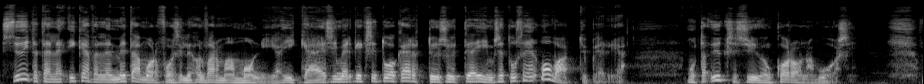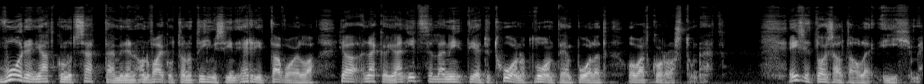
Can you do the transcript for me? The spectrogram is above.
Syitä tälle ikävälle metamorfoosille on varmaan monia. Ikä esimerkiksi tuo kärttyisyyttä ja ihmiset usein ovat typeriä. Mutta yksi syy on koronavuosi. Vuoden jatkunut sättääminen on vaikuttanut ihmisiin eri tavoilla ja näköjään itselläni tietyt huonot luonteen puolet ovat korostuneet. Ei se toisaalta ole ihme.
